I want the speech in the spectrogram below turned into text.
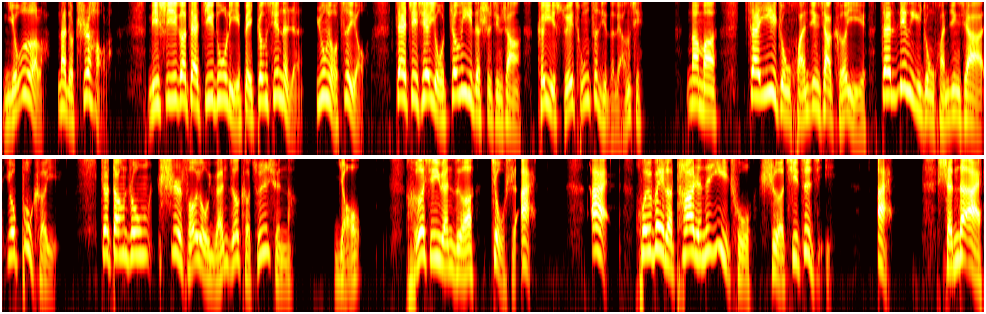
你又饿了，那就吃好了。你是一个在基督里被更新的人，拥有自由，在这些有争议的事情上可以随从自己的良心。那么，在一种环境下可以，在另一种环境下又不可以，这当中是否有原则可遵循呢？有，核心原则就是爱，爱会为了他人的益处舍弃自己，爱，神的爱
